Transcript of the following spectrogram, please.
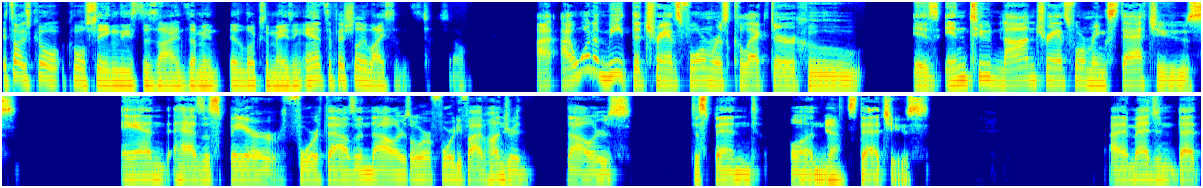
it's always cool cool seeing these designs. I mean it looks amazing and it's officially licensed so I, I want to meet the Transformers collector who is into non transforming statues and has a spare $4,000 or $4,500 to spend on Yeah. statues. I imagine that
